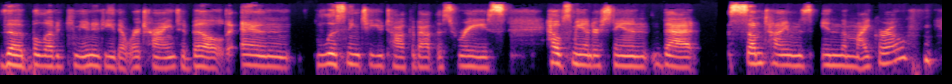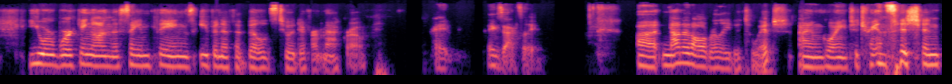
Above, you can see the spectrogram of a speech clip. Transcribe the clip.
the beloved community that we're trying to build. And listening to you talk about this race helps me understand that sometimes in the micro, you are working on the same things, even if it builds to a different macro. Right. Exactly uh, not at all related to which, I'm going to transition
